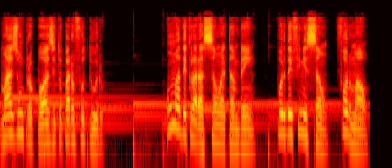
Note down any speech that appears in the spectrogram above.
mas um propósito para o futuro. Uma declaração é também, por definição, formal.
